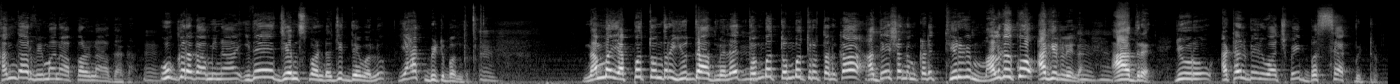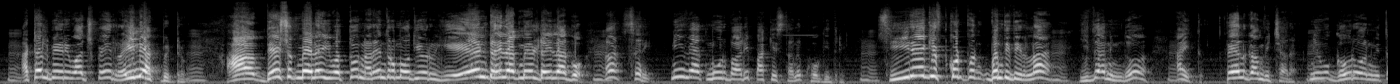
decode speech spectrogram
ಕಂದಾರ್ ವಿಮಾನ ಅಪಹರಣ ಆದಾಗ ಉಗ್ರಗಾಮಿನ ಇದೇ ಜೇಮ್ಸ್ ಬಾಂಡ್ ಅಜಿತ್ ದೇವಲ್ ಯಾಕೆ ಬಿಟ್ಟು ಬಂದ್ರು? ನಮ್ಮ ಎಪ್ಪತ್ತೊಂದರ ಯುದ್ಧ ಆದ್ಮೇಲೆ ತೊಂಬತ್ತೊಂಬತ್ತರ ತನಕ ಆ ದೇಶ ನಮ್ಮ ಕಡೆ ತಿರುಗಿ ಮಲಗಕ್ಕೂ ಆಗಿರ್ಲಿಲ್ಲ. ಆದ್ರೆ ಇವರು ಅಟಲ್ ಬಿಹಾರಿ ವಾಜಪೇಯಿ ಬಸ್ ಹಾಕ್ಬಿಟ್ರು ಅಟಲ್ ಬಿಹಾರಿ ವಾಜಪೇಯಿ ರೈಲು ಹಾಕ್ಬಿಟ್ರು ಆ ದೇಶದ ಮೇಲೆ ಇವತ್ತು ನರೇಂದ್ರ ಮೋದಿ ಅವರು ಏನ್ ಡೈಲಾಗ್ ಮೇಲೆ ಡೈಲಾಗು ಸರಿ, ನೀವ್ ಯಾಕೆ ಮೂರು ಬಾರಿ ಪಾಕಿಸ್ತಾನಕ್ಕೆ ಹೋಗಿದ್ರಿ? ಸೀರೆ ಗಿಫ್ಟ್ ಕೊಟ್ಟು ಬಂದ್- ಬಂದಿದ್ದೀರಲ್ಲ? ಇದಾ ನಿಮ್ದು? ಆಯ್ತು. ಪೇಲ್ಗಾಮ್ ವಿಚಾರ. ನೀವು ಗೌರವಾನ್ವಿತ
